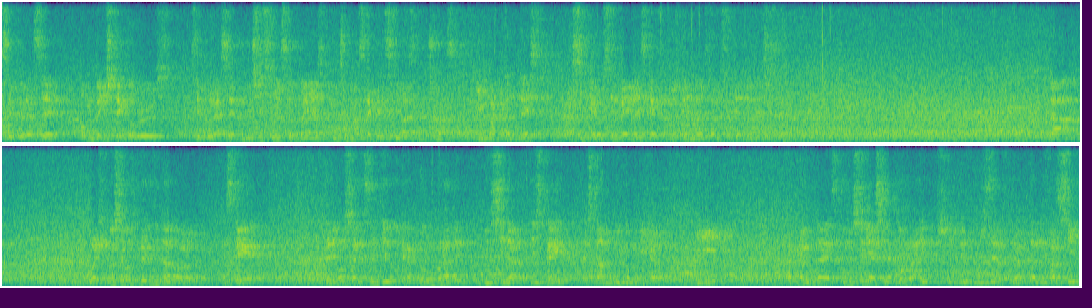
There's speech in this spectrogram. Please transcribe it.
se puede hacer on-page takeovers, se puede hacer muchísimas campañas mucho más agresivas, y mucho más impactantes, así que los CPMs que estamos viendo están subiendo muchísimo. La, pues nos hemos preguntado algo, es que tenemos el sentido que la compra de publicidad display está muy complicada y la pregunta es, ¿cómo sería si la compra de publicidad fuera tan fácil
